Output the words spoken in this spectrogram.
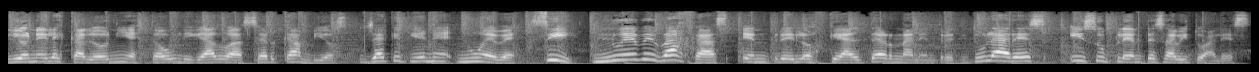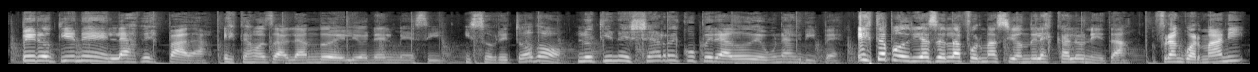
Lionel Scaloni está obligado a hacer cambios, ya que tiene nueve, sí, nueve bajas entre los que alternan entre titulares y suplentes habituales. Pero tiene el as de espada. Estamos hablando de Lionel Messi. Y sobre todo, lo tiene ya recuperado de una gripe. Esta podría ser la formación de la escaloneta. Franco Armani,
